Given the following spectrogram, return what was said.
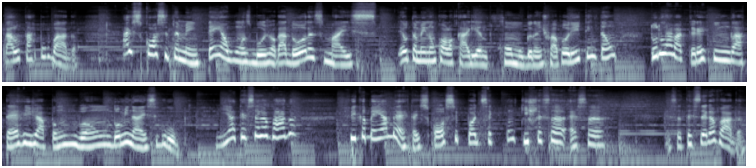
para lutar por vaga. A Escócia também tem algumas boas jogadoras, mas eu também não colocaria como grande favorita, então tudo leva a crer que Inglaterra e Japão vão dominar esse grupo. E a terceira vaga fica bem aberta. A Escócia pode ser que conquiste essa, essa, essa terceira vaga.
